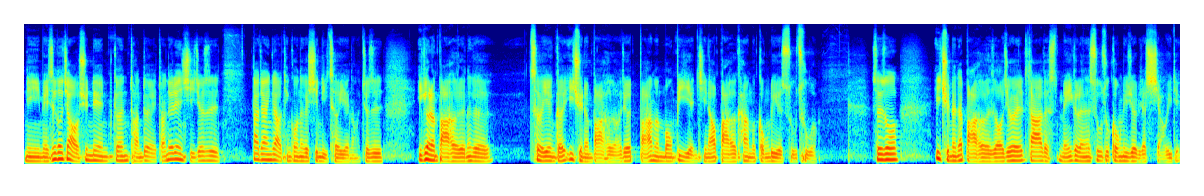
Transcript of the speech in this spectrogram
你每次都叫我训练跟团队团队练习，就是大家应该有听过那个心理测验哦，就是一个人拔河的那个。测验跟一群人拔河，就把他们蒙蔽眼睛，然后拔河看他们功率的输出。所以说，一群人在拔河的时候，就会大家的每一个人的输出功率就会比较小一点。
